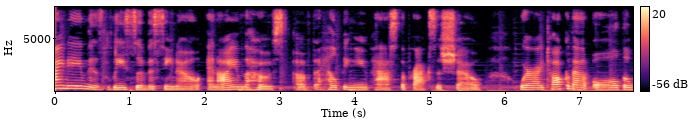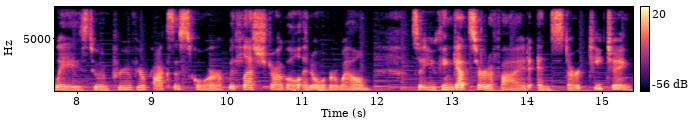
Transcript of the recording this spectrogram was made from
My name is Lisa Vicino, and I am the host of the Helping You Pass the Praxis show, where I talk about all the ways to improve your praxis score with less struggle and overwhelm so you can get certified and start teaching.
